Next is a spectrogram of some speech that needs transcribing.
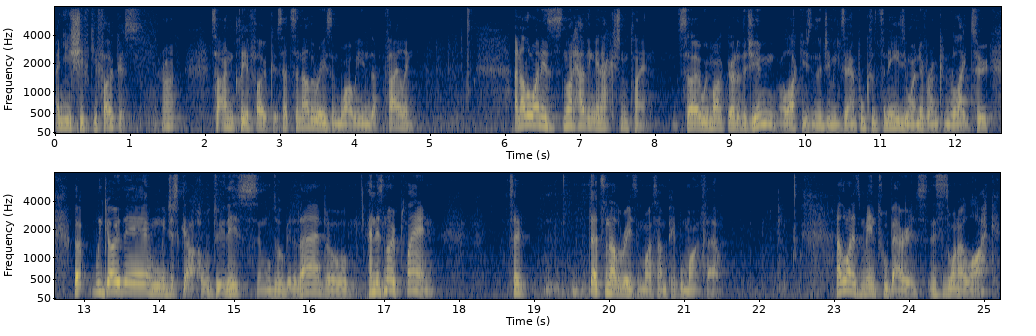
And you shift your focus, right? So unclear focus. That's another reason why we end up failing. Another one is not having an action plan. So we might go to the gym. I like using the gym example because it's an easy one everyone can relate to. But we go there and we just go, oh, we'll do this and we'll do a bit of that, or and there's no plan. So that's another reason why some people might fail. Another one is mental barriers. And this is one I like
